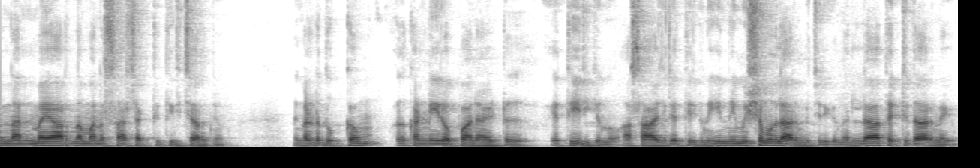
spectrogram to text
നന്മയാർന്ന മനസ്സാ ശക്തി തിരിച്ചറിഞ്ഞു. നിങ്ങളുടെ ദുഃഖം കണ്ണീരൊപ്പാനായിട്ട് എത്തിയിരിക്കുന്നു ആ സാഹചര്യം എത്തിയിരിക്കുന്നു ഈ നിമിഷം മുതൽ ആരംഭിച്ചിരിക്കുന്നു എല്ലാ തെറ്റിദ്ധാരണയും.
